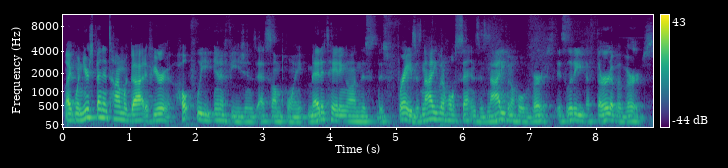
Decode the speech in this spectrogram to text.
Like when you're spending time with God, if you're hopefully in Ephesians at some point, meditating on this, this phrase, it's not even a whole sentence, it's not even a whole verse, it's literally a third of a verse.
